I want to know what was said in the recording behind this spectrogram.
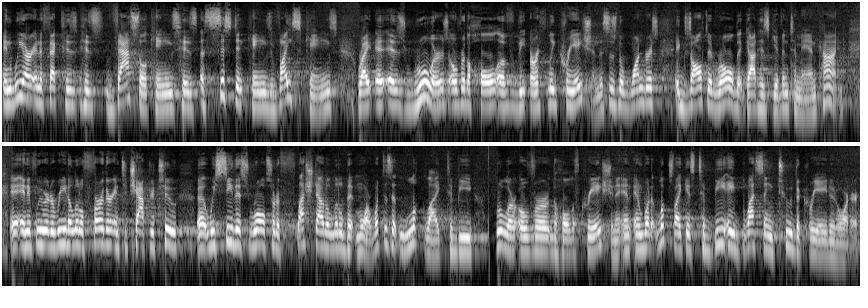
and we are in effect his, his vassal kings, his assistant kings, vice kings, right, as rulers over the whole of the earthly creation. This is the wondrous, exalted role that God has given to mankind. And if we were to read a little further into chapter 2, uh, we see this role sort of fleshed out a little bit more. What does it look like to be ruler over the whole of creation. And, and what it looks like is to be a blessing to the created order.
